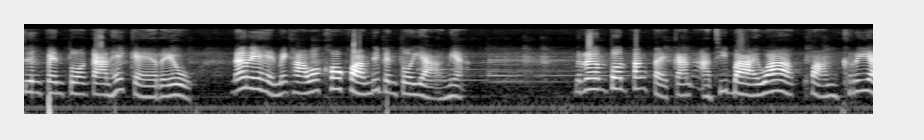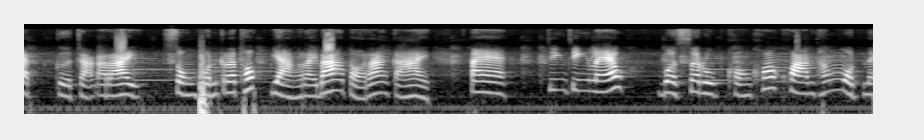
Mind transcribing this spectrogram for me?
จึงเป็นตัวการให้แก่เร็ว นักเรียนเห็นไหมคะว่าข้อความที่เป็นตัวอย่างเนี่ยเริ่มต้นตั้งแต่การอธิบายว่าความเครียดเกิดจากอะไร ส่งผลกระทบอย่างไรบ้างต่อร่างกาย แต่จริงๆแล้ว บทสรุปของข้อความทั้งหมดใน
